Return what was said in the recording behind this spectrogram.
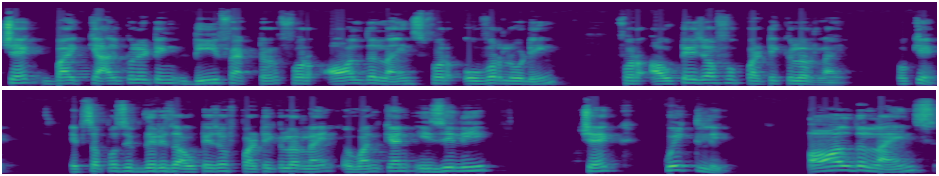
check by calculating D factor for all the lines for overloading for outage of a particular line. Okay, if suppose if there is outage of particular line one can easily check quickly all the lines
